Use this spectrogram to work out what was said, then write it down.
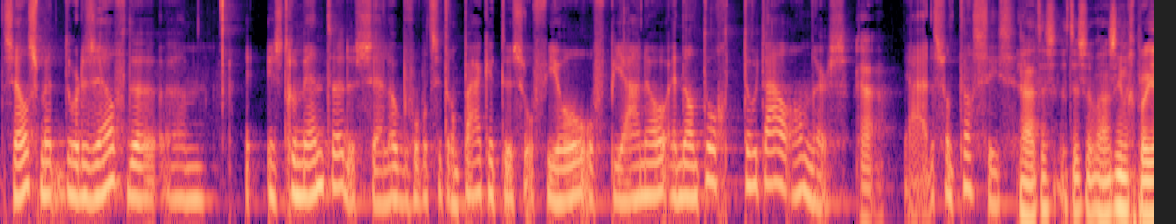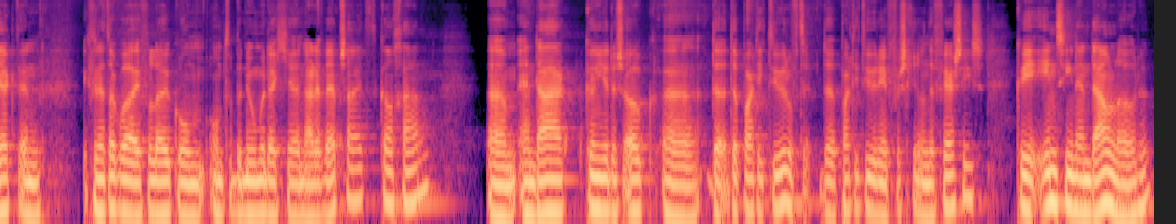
zelfs met, door dezelfde ehm, instrumenten, dus cello bijvoorbeeld zit er een paar keer tussen, of viool of piano, en dan toch totaal anders. Ja. Ja, dat is fantastisch. Ja, het is, het is een waanzinnig project. En ik vind het ook wel even leuk om, om te benoemen dat je naar de website kan gaan. Ehm, en daar kun je dus ook eh, de, de partituur, of de, de partituur in verschillende versies, kun je inzien en downloaden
